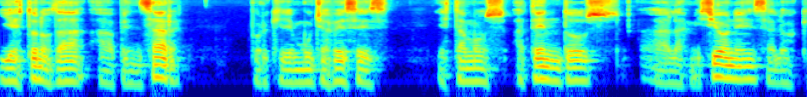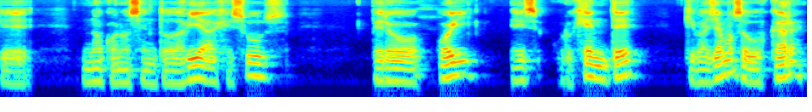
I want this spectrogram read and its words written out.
Y esto nos da a pensar, porque muchas veces estamos atentos a las misiones, a los que no conocen todavía a Jesús, pero hoy es urgente que vayamos a buscar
